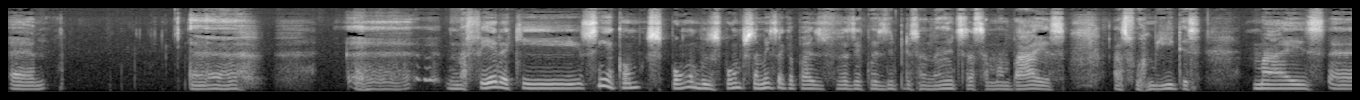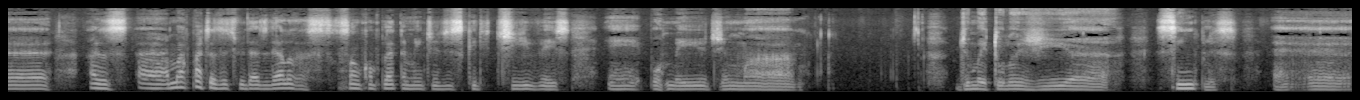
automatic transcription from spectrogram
É, é, é, na feira que, sim, é como os pombos. Os pombos também são capazes de fazer coisas impressionantes, as samambaias, as formigas, mas é, as, a maior parte das atividades delas são completamente descritíveis é, por meio de uma de uma etologia simples. É, é,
